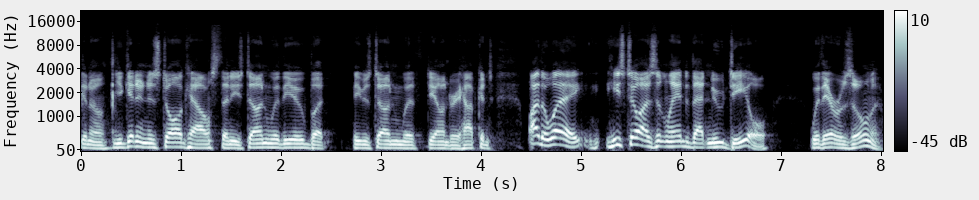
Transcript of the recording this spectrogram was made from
you know you get in his doghouse, then he's done with you. But he was done with DeAndre Hopkins. By the way, he still hasn't landed that new deal with Arizona.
